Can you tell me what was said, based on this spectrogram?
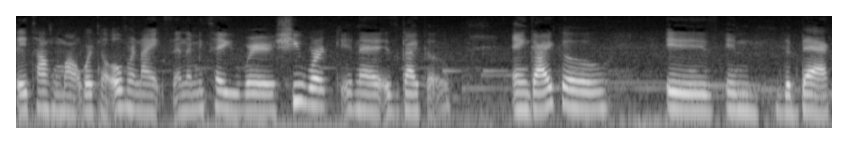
they talking about working overnights. And let me tell you, where she working at is Geico, and Geico is in the back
